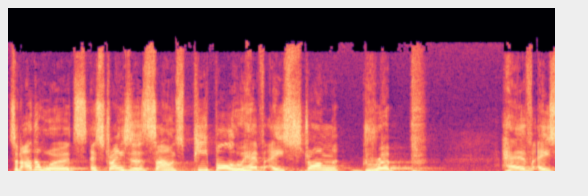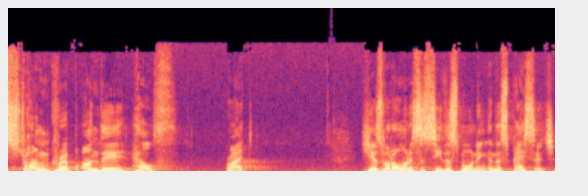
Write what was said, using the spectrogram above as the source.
So, in other words, as strange as it sounds, people who have a strong grip have a strong grip on their health, right? Here's what I want us to see this morning in this passage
